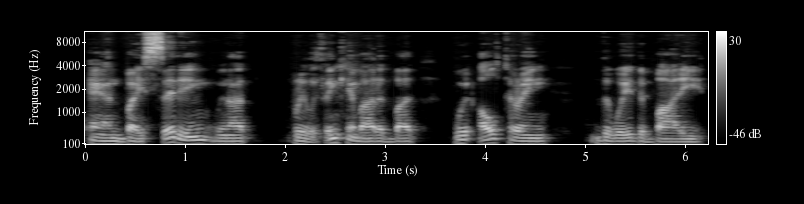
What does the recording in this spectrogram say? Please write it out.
And by sitting, we're not really thinking about it, but we're altering the way the body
